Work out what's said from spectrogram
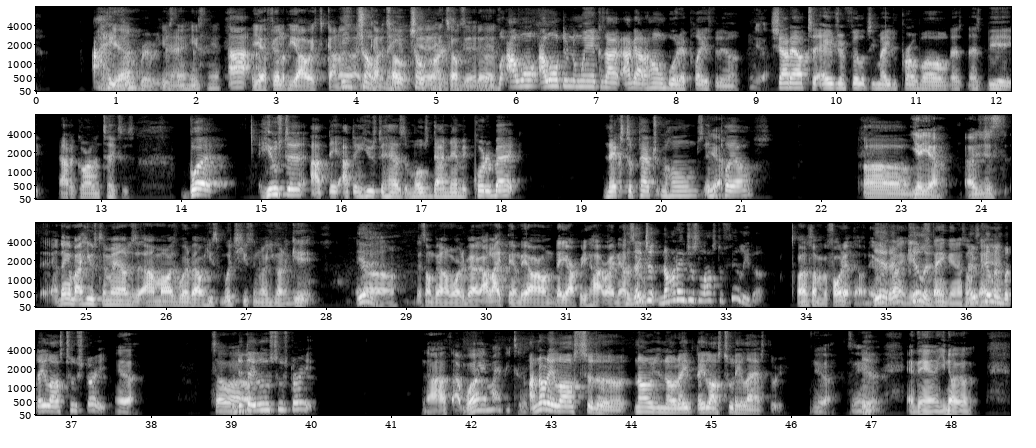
I hate yeah, Philip Rivers, Houston, man. Houston. Yeah, I, yeah Philip, he always kind of kind of choke Yeah, he artist chokes. Yeah, me, it does. But I want I want them to win because I, I got a homeboy that plays for them. Yeah. Shout out to Adrian Phillips. He made the Pro Bowl. That's that's big out of Garland, Texas. But Houston, I think I think Houston has the most dynamic quarterback next to Patrick Mahomes in Yeah. the playoffs. Um, Yeah, yeah. I just I think about Houston, man. I'm just I'm always worried about Houston. Which Houston are you gonna get? Yeah. uh, that's something I'm worried about. I like them. They are on. They are pretty hot right now. because they just no, they just lost to Philly though. well, I'm talking before that though. They Yeah, they were like, killing. stinking. That's what They I'm were killing, but they lost two straight. yeah. So uh, Did they lose two straight? Nah, I, I, well, it might be two. I know they lost to the no, you know they they lost two. They last three. Yeah. See? Yeah, And then you know,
